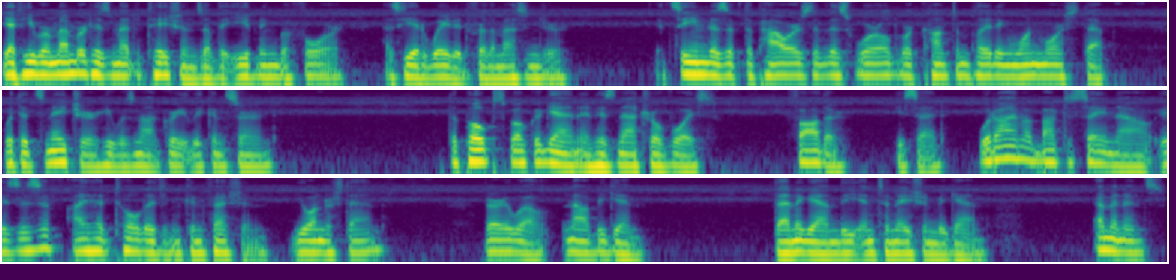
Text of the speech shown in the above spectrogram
Yet he remembered his meditations of the evening before, as he had waited for the messenger. It seemed as if the powers of this world were contemplating one more step. With its nature, he was not greatly concerned. The Pope spoke again in his natural voice. Father, he said, what I am about to say now is as if I had told it in confession. You understand? Very well, now begin. Then again the intonation began. Eminence,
